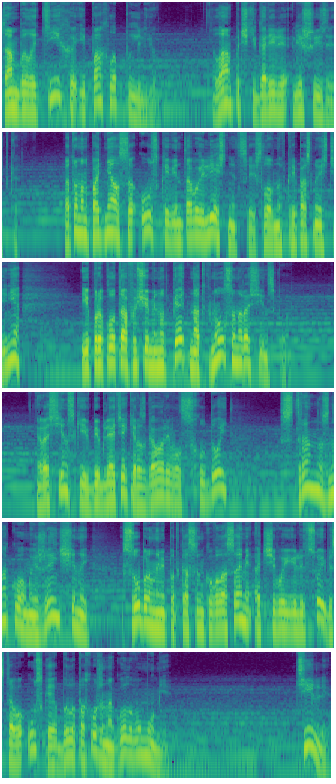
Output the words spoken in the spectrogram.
Там было тихо и пахло пылью. Лампочки горели лишь изредка. Потом он поднялся узкой винтовой лестницей, словно в крепостной стене, и, проплутав еще минут пять, наткнулся на Росинского. Росинский в библиотеке разговаривал с худой, странно знакомой женщиной, с убранными под косынку волосами, отчего ее лицо, и без того узкое, было похоже на голову мумии. «Тилли»,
